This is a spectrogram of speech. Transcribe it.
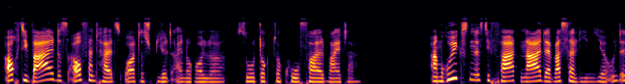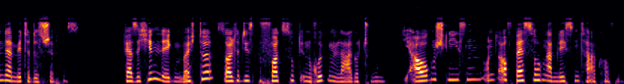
Auch die Wahl des Aufenthaltsortes spielt eine Rolle, so Dr. Kofal weiter. Am ruhigsten ist die Fahrt nahe der Wasserlinie und in der Mitte des Schiffes. Wer sich hinlegen möchte, sollte dies bevorzugt in Rückenlage tun, die Augen schließen und auf Besserung am nächsten Tag hoffen.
